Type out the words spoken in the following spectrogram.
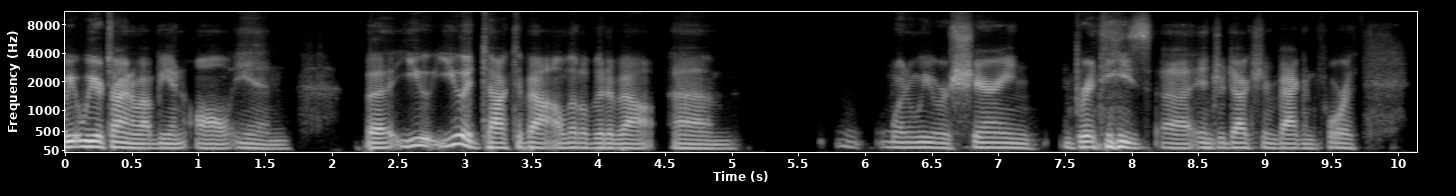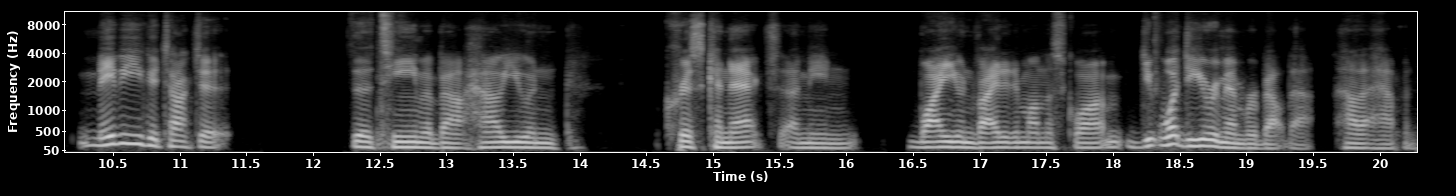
we, we were talking about being all in, but you you had talked about a little bit about um, when we were sharing Brittany's uh, introduction back and forth. Maybe you could talk to the team about how you and Chris connect. I mean, why you invited him on the squad. Do, what do you remember about that? How that happened?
